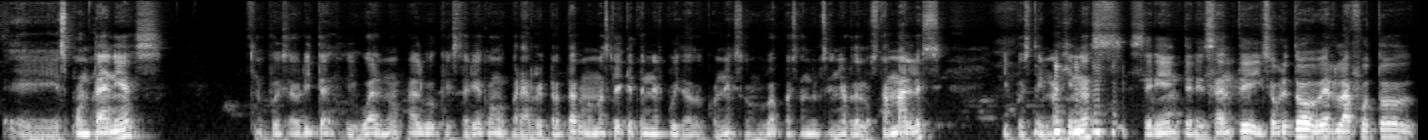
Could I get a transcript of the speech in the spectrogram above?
eh, espontáneas, pues ahorita igual, ¿no? Algo que estaría como para retratar, nomás que hay que tener cuidado con eso. Va pasando el señor de los tamales y pues te imaginas, sería interesante y sobre todo ver la foto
